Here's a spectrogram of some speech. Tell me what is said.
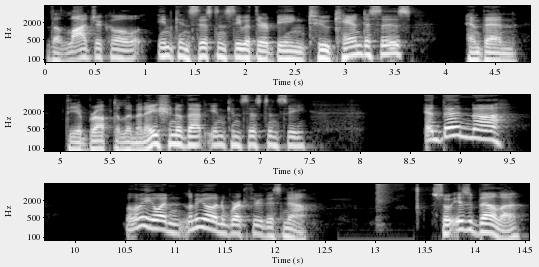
the logical inconsistency with there being two Candaces, and then the abrupt elimination of that inconsistency. And then, uh, well, let me go ahead and let me go ahead and work through this now. So Isabella,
